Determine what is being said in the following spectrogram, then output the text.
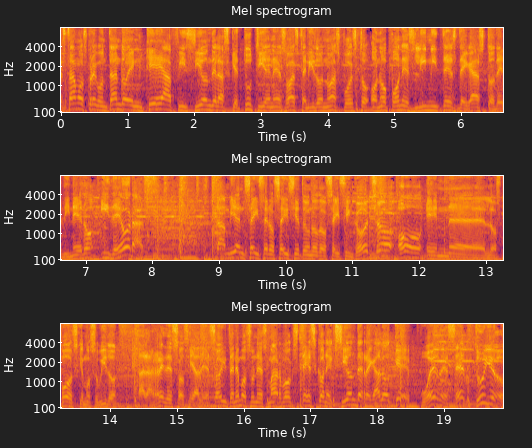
Estamos preguntando en qué afición de las que tú tienes o has tenido no has puesto o no pones límites de gasto de dinero y de horas. También 606-712-658 o en eh, los posts que hemos subido a las redes sociales. Hoy tenemos un Smartbox desconexión de regalo que puede ser tuyo.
